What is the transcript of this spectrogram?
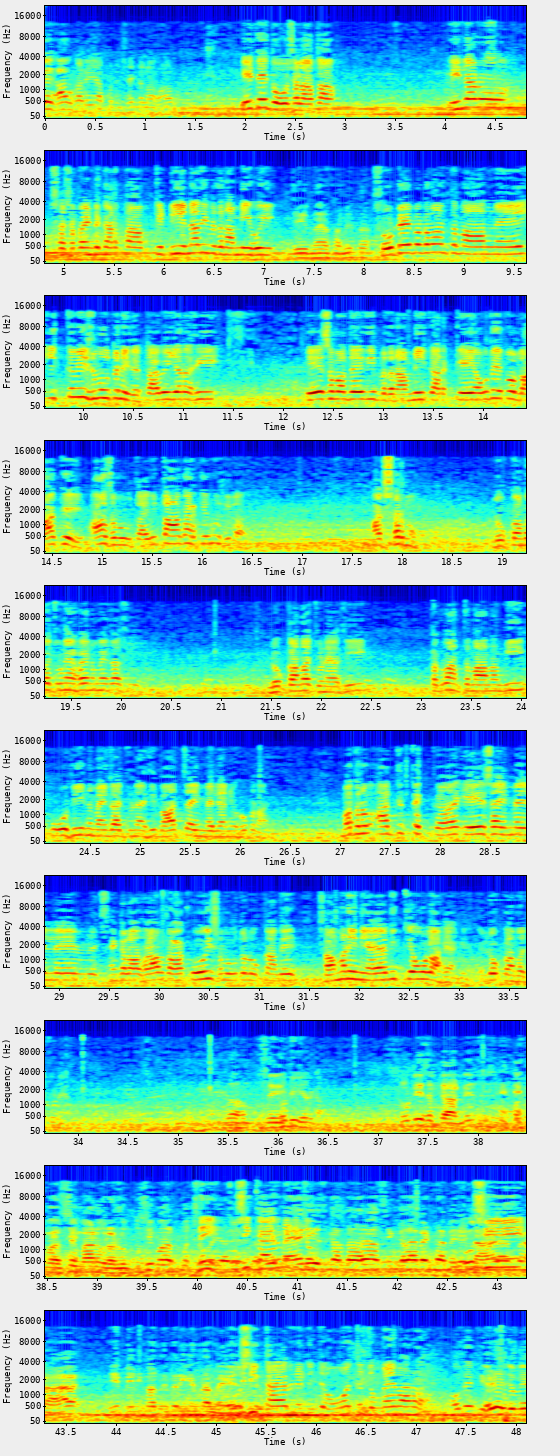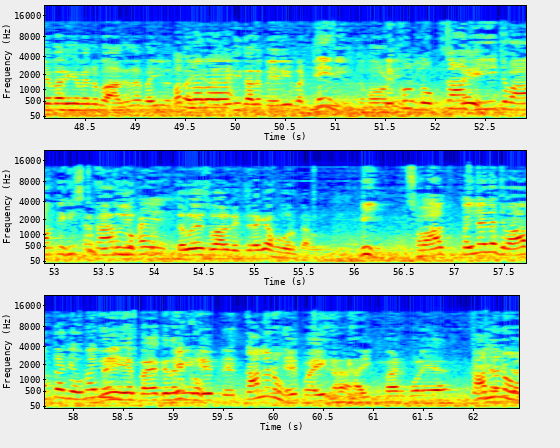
ਦੇ ਸਾਹਿਬ ਖੜੇ ਆ ਆਪਣੇ ਸਿੰਗਲਾ ਸਾਹਿਬ। ਇਹ ਤੇ ਦੋਸ਼ ਲਾਤਾ। ਇਹਨਾਂ ਨੂੰ ਸਸਪੈਂਡ ਕਰਤਾ। ਕਿੱਡੀ ਇਹਨਾਂ ਦੀ ਬਦਨਾਮੀ ਹੋਈ। ਜੀ ਮੈਂ ਸਮਝਦਾ। ਛੋਟੇ ਭਗਵੰਤ ਮਾਨ ਨੇ ਇੱਕ ਵੀ ਸਬੂਤ ਨਹੀਂ ਦਿੱਤਾ ਵੀ ਯਾਰ ਅਸੀਂ ਇਸ ਬੰਦੇ ਦੀ ਬਦਨਾਮੀ ਕਰਕੇ ਉਹਦੇ ਤੋਂ ਲਾ ਕੇ ਆਹ ਸਬੂਤ ਹੈ ਵੀ ਤਾਂ ਕਰਕੇ ਇਹਨੂੰ ਸੀ ਲਾ ਅਕਸਰ ਨੂੰ। ਲੋਕਾਂ ਦਾ ਚੁਣਿਆ ਹੋਇਆ ਨੁਮਾਇੰਦਾ ਸੀ। ਲੋਕਾਂ ਦਾ ਚੁਣਿਆ ਸੀ। ਭਗਵੰਤ ਮਾਨ ਵੀ ਉਹੀ ਨੁਮਾਇੰਦਾ ਚੁਣਿਆ ਸੀ। ਬਾਅਦ ਚ ਐਮਐਲਏ ਨੇ ਉਹ ਬਣਾਇਆ। ਮਤਲਬ ਅੱਜ ਤੱਕ ਇਸ ਐਮਐਲਏ ਸਿੰਗਲਾ ਸਾਹਿਬ ਦਾ ਕੋਈ ਸਬੂਤ ਲੋਕਾਂ ਦੇ ਸਾਹਮਣੇ ਨਹੀਂ ਆਇਆ ਵੀ ਕਿਉਂ ਲਾਇਆ ਗਿਆ ਲੋਕਾਂ ਦਾ ਚੁਣਿਆ ਸਰਕਾਰ ਤੁਹਾਡੀ ਸਰਕਾਰ ਨਹੀਂ ਤੁਸੀਂ ਭਗਵੰਤ ਸਿੰਘ ਮਾਨ ਹੋਰਾਂ ਨੂੰ ਤੁਸੀਂ ਮਾਨ ਪੁੱਛੋ ਨਹੀਂ। ਤੁਸੀਂ cabinet ਮੈਂ ਨਹੀਂ ਇਸ ਗੱਲ ਦਾ ਸਿੰਗਲਾ ਬੈਠਾ ਮੇਰੇ ਨਾਲ ਭਰਾ ਇਹ ਮੇਰੀ ਮਦਦ ਕਰੀ ਜਾਂਦਾ ਮੈਂ ਤੁਸੀਂ ਨਹੀਂ। ਕੈਬਨਿਟ ਚੋਂ ਇੱਕ ਜ਼ਿੰਮੇਵਾਰ ਆ ਉਹਦੇ ਜਿਹੜੇ ਜ਼ਿੰਮੇਵਾਰੀਆਂ ਮੈਨੂੰ ਨਿਭਾ ਦੇਣਾ ਬਾਈ ਉਹ। ਜਿਹੜੀ ਗੱਲ ਮੇਰੀ ਵੱਡੀ ਕਮਾਉਣ ਦੀ ਦੇਖੋ ਲੋਕਾਂ ਦੀ ਜਵਾਬਦੇਹੀ ਸਰਕਾਰ ਤੋਂ ਹੈ ਚਲੋ ਇਹ ਸਵਾਲ ਵਿੱਚ ਰਹਿ ਗਿਆ ਹੋਰ ਕਰ ਲਓ ਨਹੀਂ ਸਵਾਲ ਪਹਿਲਾਂ ਇਹਦਾ ਜਵਾਬ ਤਾਂ ਦਿਓ ਨਾ ਵੀ ਨਹੀਂ ਇਹ ਮੈਂ ਕਹਿੰਦਾ ਵੀ ਇਹ ਕੱਲ ਨੂੰ। ਇਹ ਭਾਈ ਹਾਈ ਕਮਾਂਡ ਕੋਲੇ ਆ। ਕੱਲ ਨੂੰ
